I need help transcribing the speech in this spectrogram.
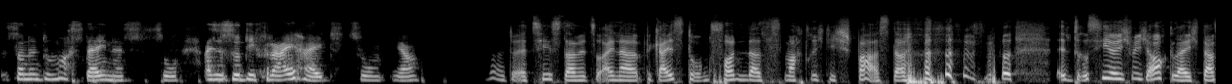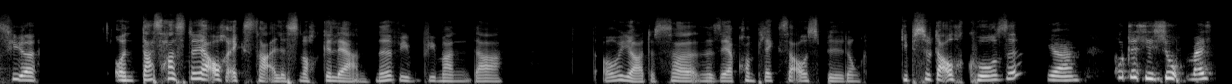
sondern du machst deines. So. Also so die Freiheit. So, ja. Du erzählst da mit so einer Begeisterung von, das macht richtig Spaß. Da interessiere ich mich auch gleich dafür. Und das hast du ja auch extra alles noch gelernt, ne? wie, wie man da, oh ja, das ist eine sehr komplexe Ausbildung. Gibst du da auch Kurse? Ja, Gut, das ist so, weißt,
